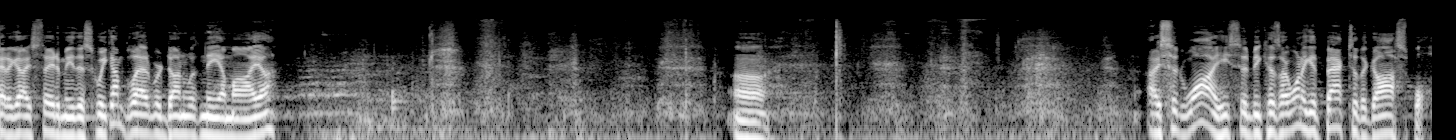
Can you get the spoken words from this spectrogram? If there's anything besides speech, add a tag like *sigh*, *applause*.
Had a guy say to me this week, I'm glad we're done with Nehemiah. Uh, I said, Why? He said, Because I want to get back to the gospel.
